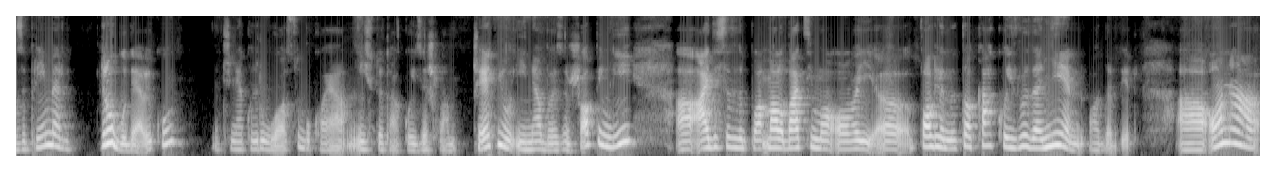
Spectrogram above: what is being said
za primer drugu devojku, znači neku drugu osobu koja isto tako izašla šetnju i neobavezan shopping i a, ajde sad da malo bacimo ovaj a, pogled na to kako izgleda njen odabir. A, ona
